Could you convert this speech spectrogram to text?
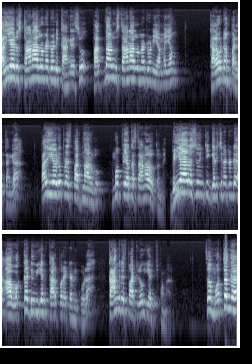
పదిహేడు స్థానాలు ఉన్నటువంటి కాంగ్రెస్ పద్నాలుగు స్థానాలు ఉన్నటువంటి ఎంఐఎం కలవటం ఫలితంగా పదిహేడు ప్లస్ పద్నాలుగు ముప్పై ఒక్క స్థానాలు అవుతున్నాయి. బీఆర్ఎస్ నుంచి గెలిచినటువంటి ఆ ఒక్క డివిజన్ కార్పొరేటర్ని కూడా కాంగ్రెస్ పార్టీలోకి చేర్చుకున్నారు. సో మొత్తంగా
